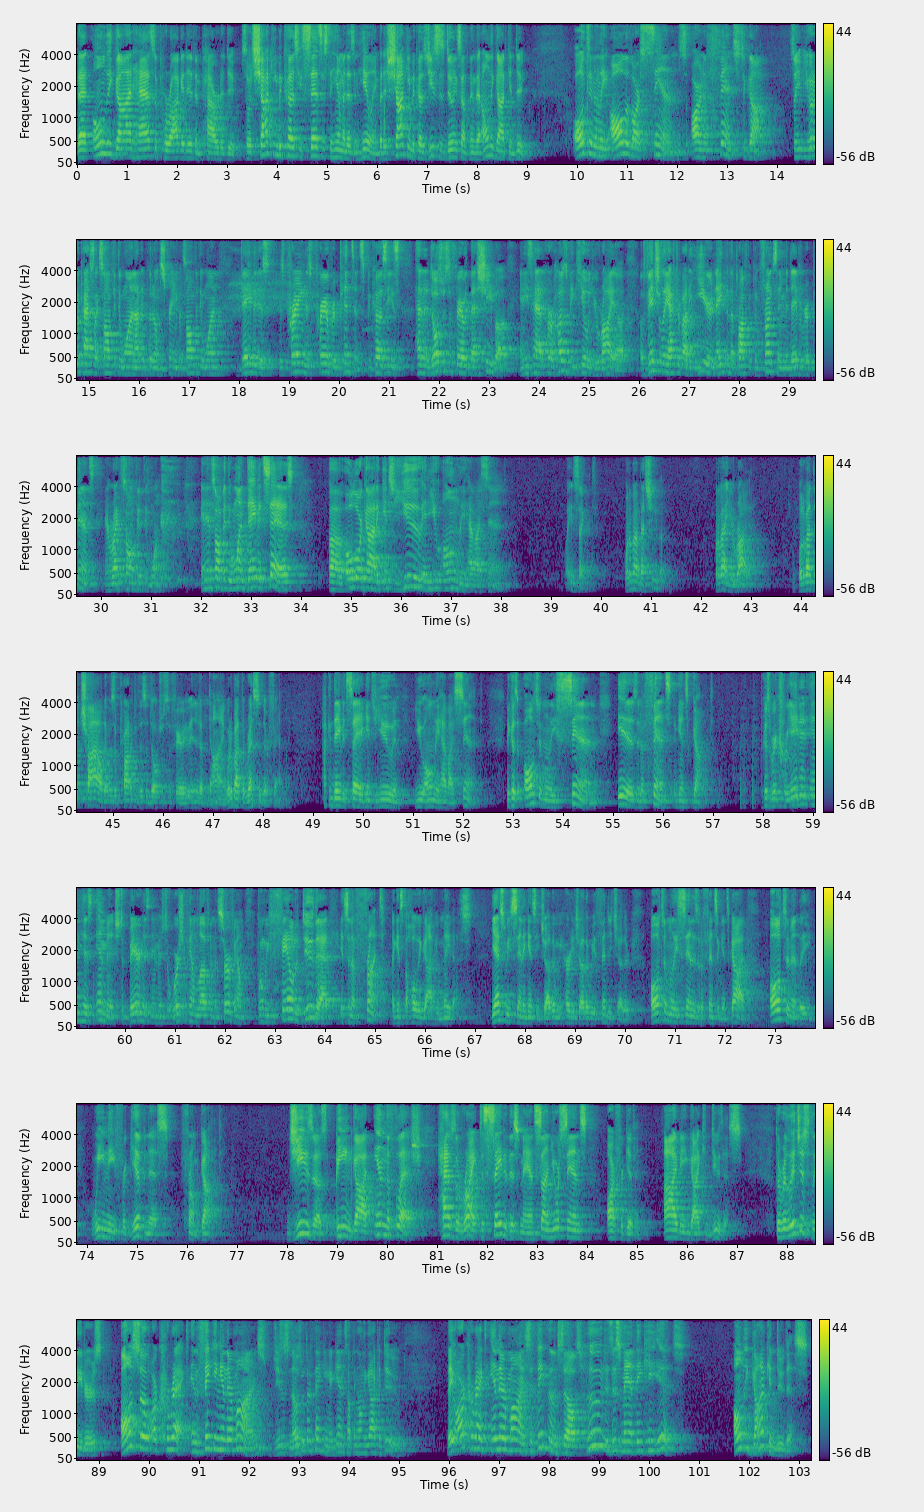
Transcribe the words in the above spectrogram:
that only God has the prerogative and power to do. So it's shocking because he says this to him and doesn't heal him, but it's shocking because Jesus is doing something that only God can do. Ultimately, all of our sins are an offense to God. So you go to a passage like Psalm 51, I didn't put it on the screen, but Psalm 51, David is, is praying this prayer of repentance because he's had an adulterous affair with Bathsheba and he's had her husband killed, Uriah. Eventually, after about a year, Nathan the prophet confronts him and David repents and writes Psalm 51. And in Psalm 51, David says, uh, O Lord God, against you and you only have I sinned. Wait a second. What about Bathsheba? What about Uriah? What about the child that was a product of this adulterous affair who ended up dying? What about the rest of their family? How can David say, Against you and you only have I sinned? Because ultimately, sin is an offense against God. Because we're created in His image, to bear His image, to worship Him, love Him, and serve Him. When we fail to do that, it's an affront against the holy God who made us. Yes, we sin against each other and we hurt each other, we offend each other. Ultimately, sin is an offense against God. Ultimately, we need forgiveness from God. Jesus, being God in the flesh, has the right to say to this man, Son, your sins are forgiven. I, being God, can do this. The religious leaders also are correct in thinking in their minds, Jesus knows what they're thinking, again, something only God can do, they are correct in their minds to think to themselves, who does this man think he is? Only God can do this.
